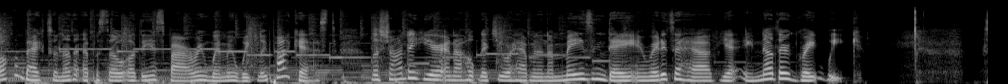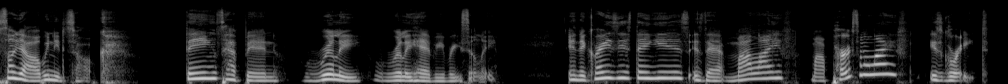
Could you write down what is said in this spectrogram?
Welcome back to another episode of the Inspiring Women Weekly Podcast. LaShawnda here, and I hope that you are having an amazing day and ready to have yet another great week. So, y'all, we need to talk. Things have been really, really heavy recently. And the craziest thing is, is that my life, my personal life, is great.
